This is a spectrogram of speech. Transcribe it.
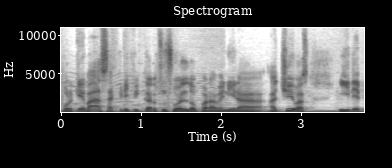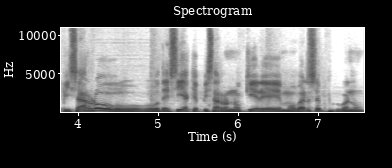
¿por qué va a sacrificar su sueldo para venir a, a Chivas? Y de Pizarro, o decía que Pizarro no quiere moverse, pues bueno,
